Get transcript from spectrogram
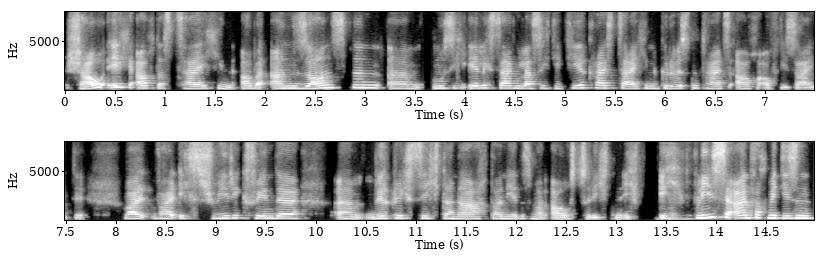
schaue ich auf das Zeichen. Aber ansonsten ähm, muss ich ehrlich sagen, lasse ich die Tierkreiszeichen größtenteils auch auf die Seite, weil, weil ich es schwierig finde, ähm, wirklich sich danach dann jedes Mal auszurichten. Ich, ich fließe einfach mit diesen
